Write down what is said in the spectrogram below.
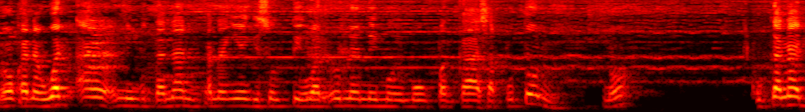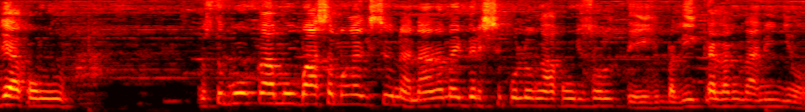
No kanang wad uh, nimo tanan kanang iyang gisulti wad una nimo imong pagkasaputon no? Ug kana dia kung gusto mo ka mo basa mga igsunan na may bersikulo nga akong gisulti balika lang na ninyo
